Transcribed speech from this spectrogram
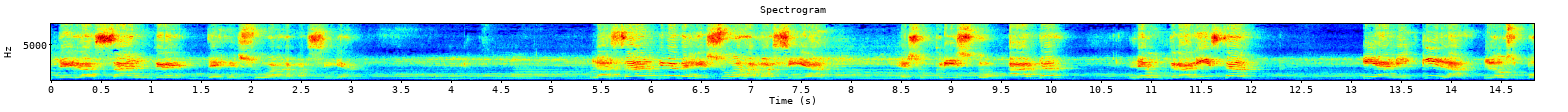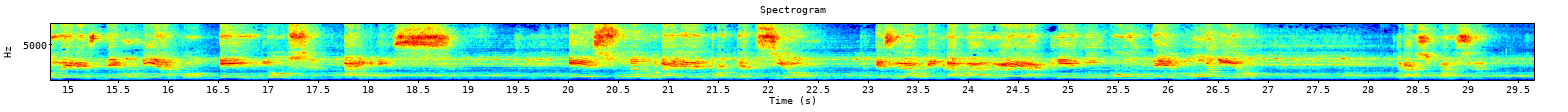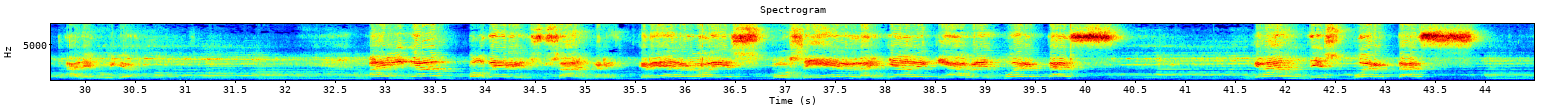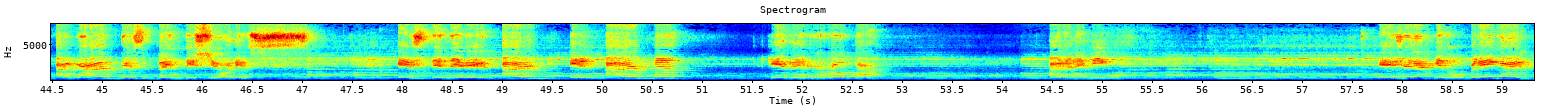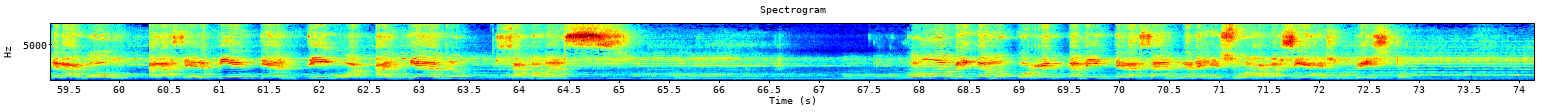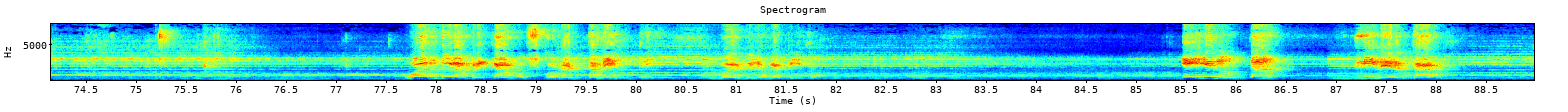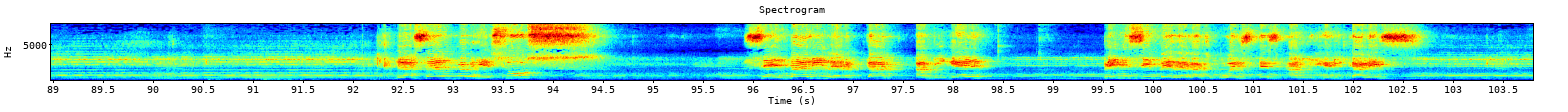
de la sangre de Jesús Amasía. La sangre de Jesús Amasía, Jesucristo, ata, neutraliza y aniquila los poderes demoníacos en los aires. Es una muralla de protección es la única barrera que ningún demonio traspasa. Aleluya. Hay gran poder en su sangre. Creerlo es poseer la llave que abre puertas, grandes puertas a grandes bendiciones. Es tener el, el arma que derrota al enemigo. Es la que doblega al dragón, a la serpiente antigua, al diablo, Satanás. ¿Cómo aplicamos correctamente la sangre de Jesús a Masías Jesucristo? ¿Cuándo la aplicamos correctamente? Vuelvo y lo repito ella nos da libertad. La sangre de Jesús se da libertad a Miguel, príncipe de las huestes angelicales,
